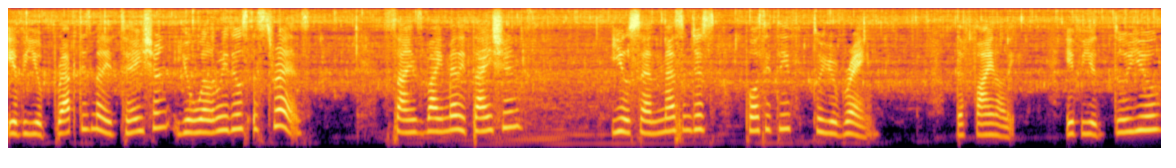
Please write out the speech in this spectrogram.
If you practice meditation, you will reduce stress. Science by meditation, you send messages positive to your brain. The finally, if you do you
